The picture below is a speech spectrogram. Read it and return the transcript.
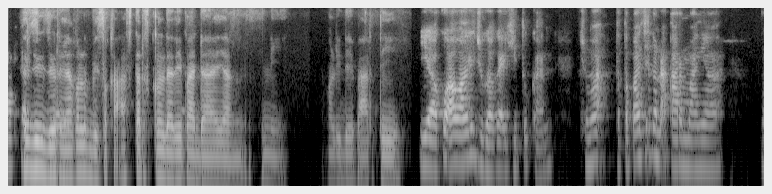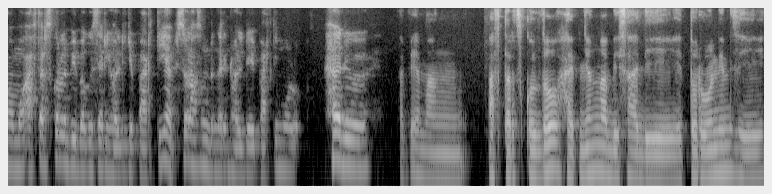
after sejujurnya aku lebih suka After School daripada yang ini holiday party. Iya, aku awalnya juga kayak gitu kan. Cuma tetap aja kena karmanya ngomong after school lebih bagus dari holiday party, habis itu langsung dengerin holiday party mulu. Aduh. Tapi emang after school tuh hype-nya nggak bisa diturunin sih.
